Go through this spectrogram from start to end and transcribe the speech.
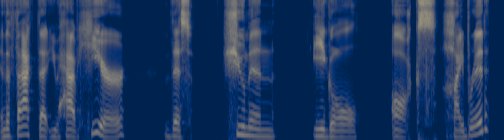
And the fact that you have here this human eagle ox hybrid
